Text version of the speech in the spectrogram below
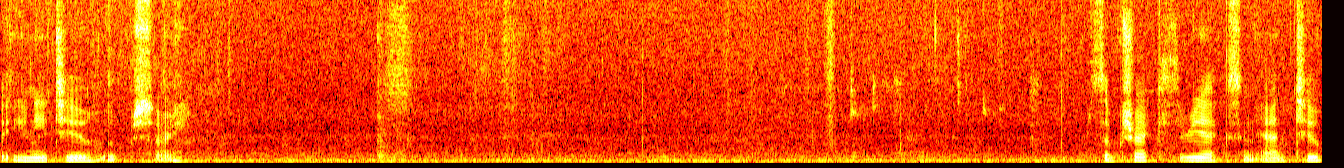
But you need to, oops, sorry. Subtract 3x and add 2.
